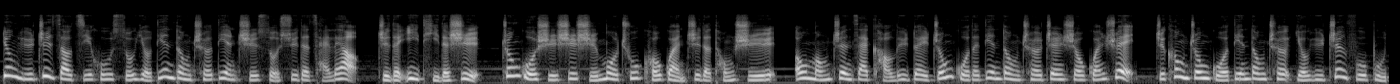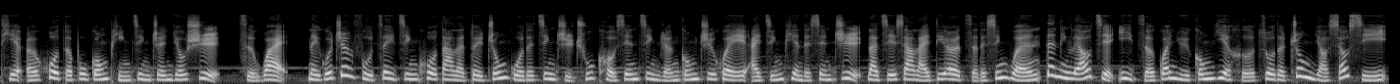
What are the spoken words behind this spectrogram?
用于制造几乎所有电动车电池所需的材料。值得一提的是，中国实施石墨出口管制的同时，欧盟正在考虑对中国的电动车征收关税，指控中国电动车由于政府补贴而获得不公平竞争优势。此外，美国政府最近扩大了对中国的禁止出口先进人工智慧 AI 晶片的限制。那接下来第二则的新闻，带您了解一则关于工业合作的重要消息。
